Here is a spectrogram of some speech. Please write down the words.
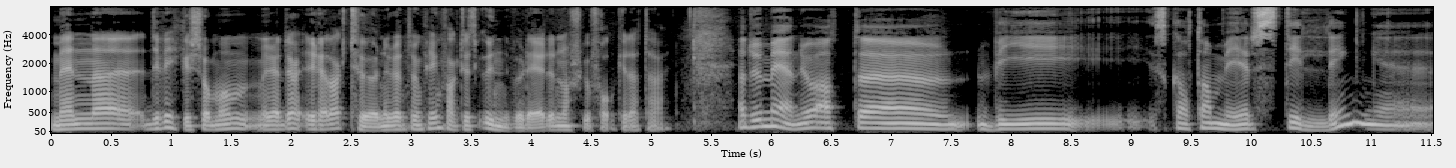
Men eh, det virker som om redaktørene rundt omkring faktisk undervurderer det norske folk i dette her. Ja, Du mener jo at uh, vi skal ta mer stilling, eh,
